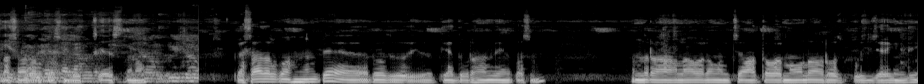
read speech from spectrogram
ప్రసాదాల కోసం వెయిట్ చేస్తున్నాం. ప్రసాదాల కోసం అంటే రోజు తీర్థ తీర్థగ్రహం దేనికోసం అందరూ అలా అలా మంచి వాతావరణంలో ఆ రోజు పూజ జరిగింది.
